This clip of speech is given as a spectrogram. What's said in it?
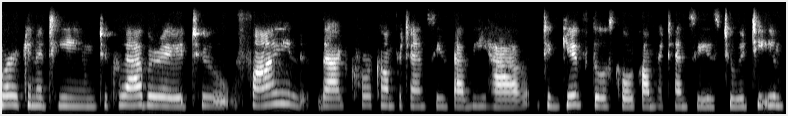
work in a team, to collaborate, to find that core competencies that we have, to give those core competencies to a team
